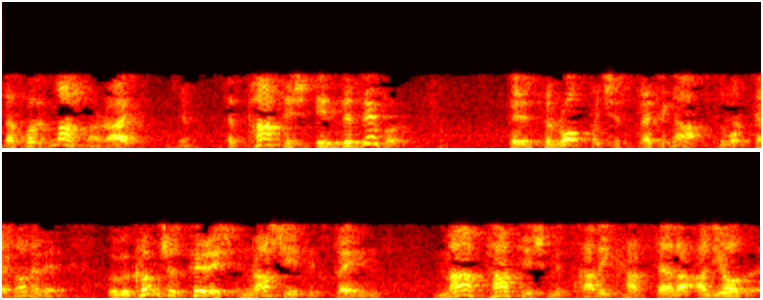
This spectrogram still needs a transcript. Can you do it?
That's what it's mashma, right? Yeah. The patish is the dibur. It's the rock which is splitting up. So what's going on in it? Well, the Kuntrus Pirish in Rashi it explains, Ma patish mitzchalik hasela al yodo.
